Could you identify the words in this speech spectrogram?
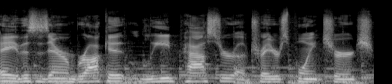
Hey, this is Aaron Brockett, lead pastor of Traders Point Church.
